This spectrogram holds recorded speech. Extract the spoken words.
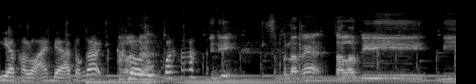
Iya kalau ada atau enggak kalau lupa. Jadi sebenarnya kalau di di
